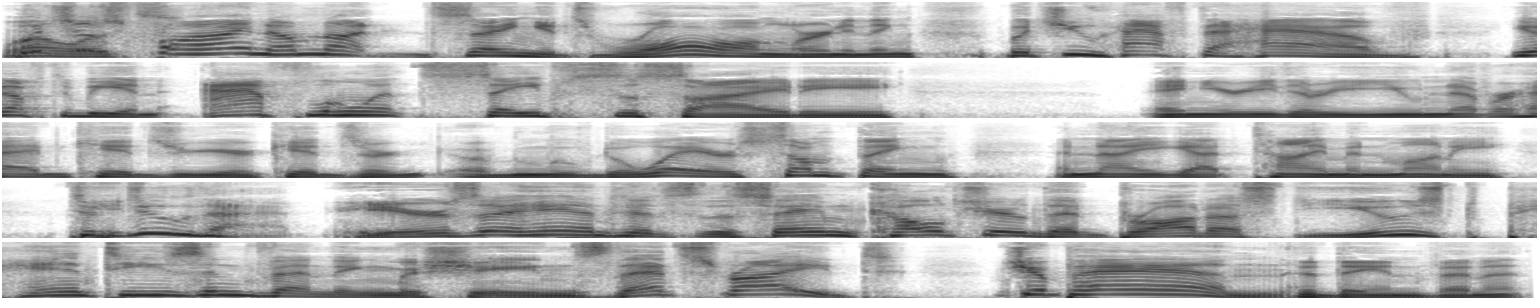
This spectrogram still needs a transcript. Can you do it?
well, which is fine. I'm not saying it's wrong or anything, but you have to have, you have to be an affluent, safe society. And you're either you never had kids or your kids are, are moved away or something, and now you got time and money to do that. Here's a hint. It's the same culture that brought us used panties and vending machines. That's right. Japan. Did they invent it?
